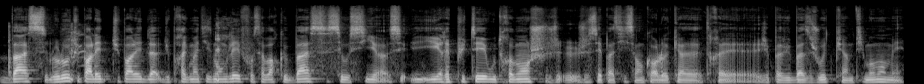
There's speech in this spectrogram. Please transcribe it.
Bass, Lolo, tu parlais, tu parlais du pragmatisme anglais. Il faut savoir que Bass, c'est aussi, euh, il est réputé outre-Manche. Je ne sais pas si c'est encore le cas. Très, j'ai pas vu Bass jouer depuis un petit moment, mais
